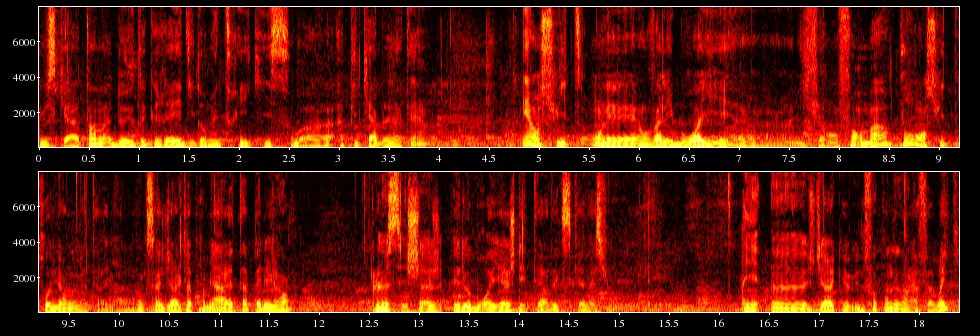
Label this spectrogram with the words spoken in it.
jusqu'à atteindre un 2 degrés d'hydrométrie qui soit applicable à la terre. Et ensuite, on, les, on va les broyer euh, à différents formats pour ensuite produire nos matériaux. Donc ça, je dirais que la première étape, elle est là, le séchage et le broyage des terres d'excavation. Et euh, je dirais qu'une fois qu'on est dans la fabrique,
